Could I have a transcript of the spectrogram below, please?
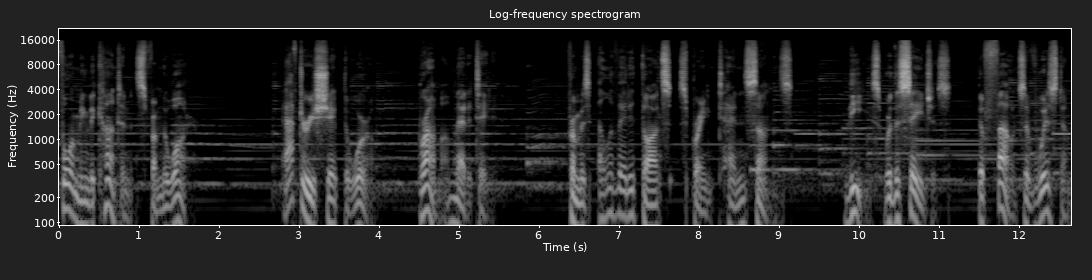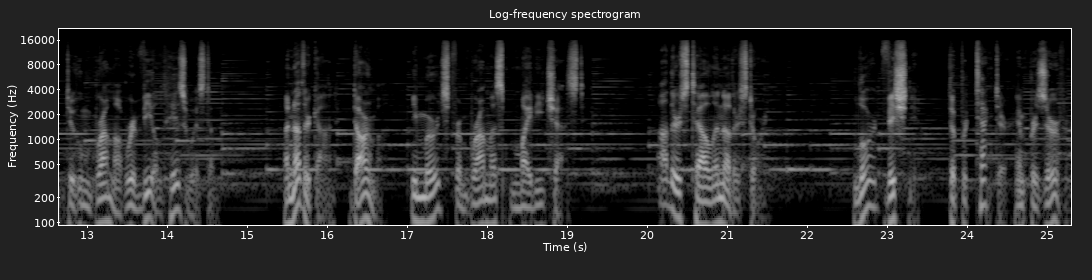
forming the continents from the water. After he shaped the world, Brahma meditated. From his elevated thoughts sprang ten sons. These were the sages, the founts of wisdom to whom Brahma revealed his wisdom. Another god, Dharma, emerged from Brahma's mighty chest. Others tell another story. Lord Vishnu, the protector and preserver,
